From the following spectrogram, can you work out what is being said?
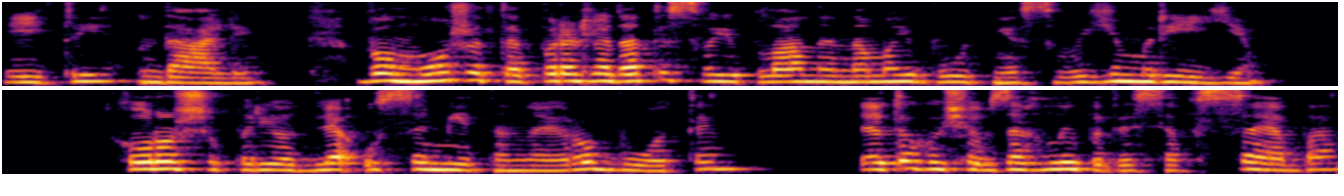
і йти далі. Ви можете переглядати свої плани на майбутнє, свої мрії. Хороший період для усамітненої роботи, для того, щоб заглибитися в себе,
